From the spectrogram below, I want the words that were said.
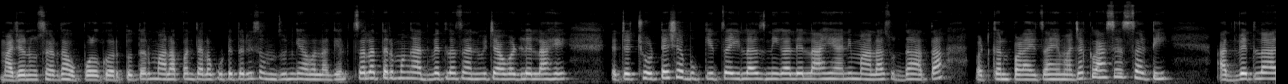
माझ्यानुसार धावपळ करतो. तर मला पण त्याला कुठेतरी समजून घ्यावं लागेल. चला तर मग आदव्यातला सँडविच आवडलेला आहे. त्याच्या छोट्याशा भुकेचा इलाज निघालेला आहे आणि मलासुद्धा आता पटकन पळायचं आहे माझ्या क्लासेससाठी अद्वैतला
